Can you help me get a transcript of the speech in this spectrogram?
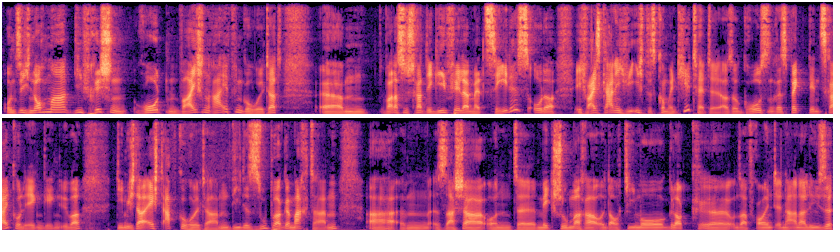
und sich nochmal die frischen, roten, weichen Reifen geholt hat. Ähm, war das ein Strategiefehler Mercedes oder ich weiß gar nicht, wie ich das kommentiert hätte. Also großen Respekt den Sky-Kollegen gegenüber, die mich da echt abgeholt haben, die das super gemacht haben. Äh, ähm, Sascha und äh, Mick Schumacher und auch Timo Glock, äh, unser Freund in der Analyse.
